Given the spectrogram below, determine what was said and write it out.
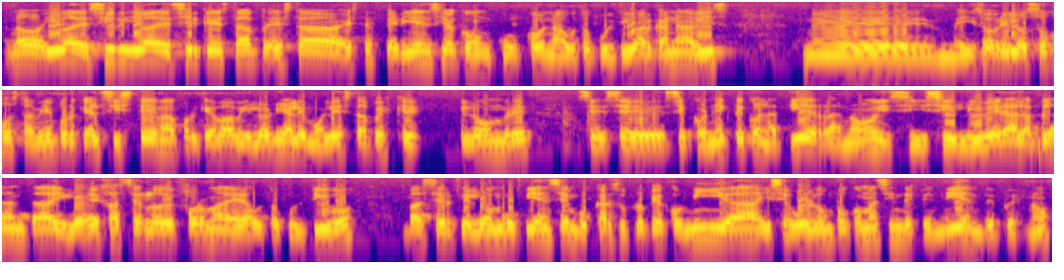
No, iba a decir, iba a decir que esta, esta, esta experiencia con, con autocultivar cannabis me, me hizo abrir los ojos también porque al sistema, porque a Babilonia le molesta pues que el hombre se, se, se conecte con la tierra, ¿no? Y si, si libera la planta y lo deja hacerlo de forma de autocultivo, va a hacer que el hombre piense en buscar su propia comida y se vuelva un poco más independiente, pues, ¿no?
